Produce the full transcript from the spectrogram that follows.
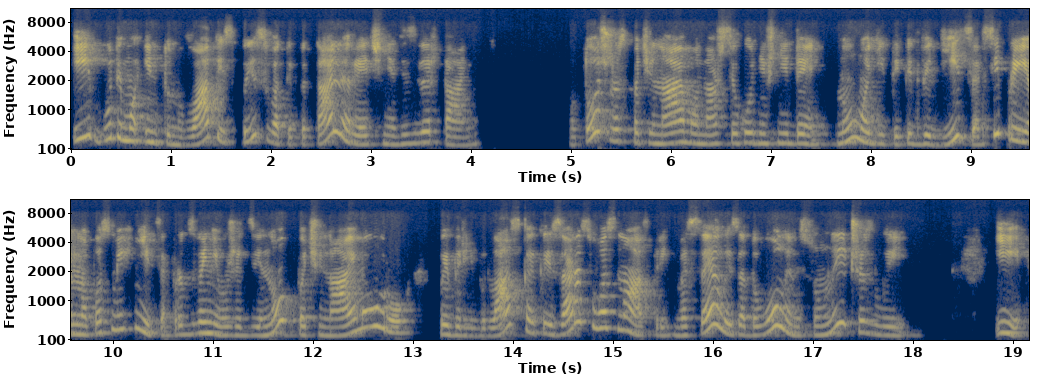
І будемо інтонувати і списувати питальне речення зі звертання. Отож, розпочинаємо наш сьогоднішній день. Ну, мої діти, підведіться, всі приємно посміхніться. Продзвенів уже дзвінок, починаємо урок. Виберіть, будь ласка, який зараз у вас настрій, веселий, задоволений, сумний чи злий. І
